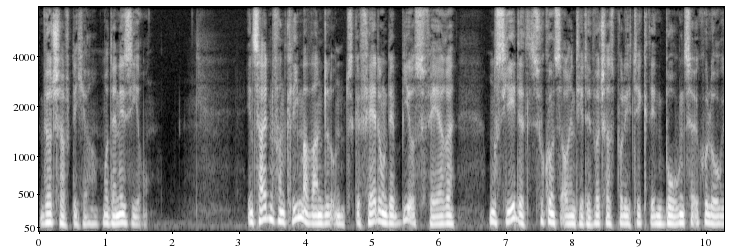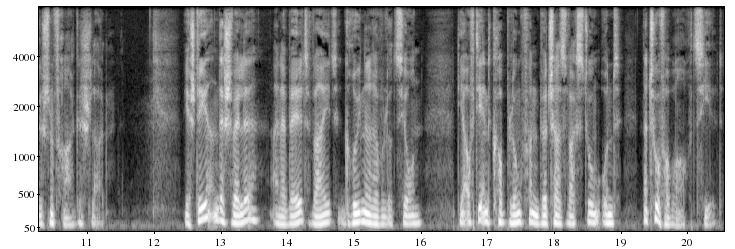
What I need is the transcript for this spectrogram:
wirtschaftlicher Modernisierung. In Zeiten von Klimawandel und Gefährdung der Biosphäre muss jede zukunftsorientierte Wirtschaftspolitik den Bogen zur ökologischen Frage schlagen. Wir stehen an der Schwelle einer weltweit grünen Revolution, die auf die Entkopplung von Wirtschaftswachstum und Naturverbrauch zielt.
